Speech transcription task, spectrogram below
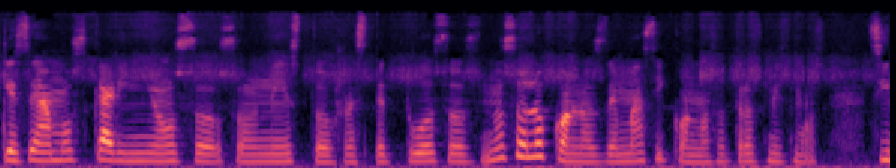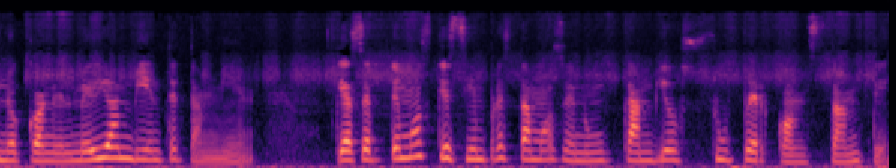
que seamos cariñosos, honestos, respetuosos, no solo con los demás y con nosotros mismos, sino con el medio ambiente también, que aceptemos que siempre estamos en un cambio súper constante,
